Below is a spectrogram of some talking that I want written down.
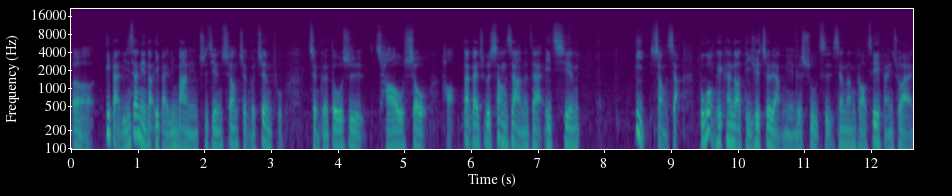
呃，一百零三年到一百零八年之间，实际上整个政府整个都是超收，好，大概这个上下呢在一千。亿上下，不过我们可以看到，的确这两年的数字相当高，这也反映出来，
